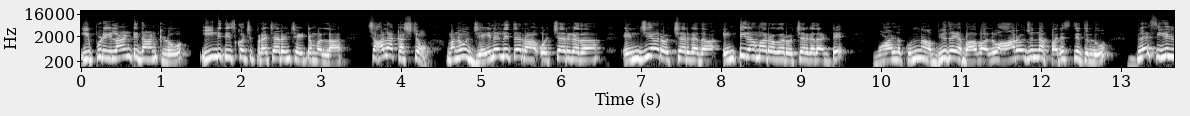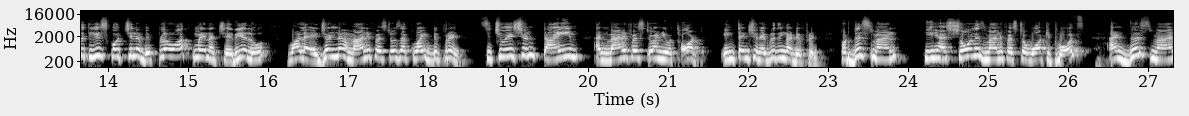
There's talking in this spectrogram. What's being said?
ఇప్పుడు ఇలాంటి దాంట్లో ఈయన్ని తీసుకొచ్చి ప్రచారం చేయటం వల్ల చాలా కష్టం. మనం జయలలిత రా వచ్చారు కదా. ఎంజీఆర్ వచ్చారు కదా. ఎన్టీ రామారావు గారు వచ్చారు కదా అంటే వాళ్ళకున్న అభ్యుదయ భావాలు ఆ రోజున్న పరిస్థితులు ప్లస్ వీళ్ళు తీసుకొచ్చిన విప్లవాత్మకమైన చర్యలు వాళ్ళ agenda manifestos are quite different situation time and manifesto and your thought intention everything are different for this man he has shown his manifesto what it was and this man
